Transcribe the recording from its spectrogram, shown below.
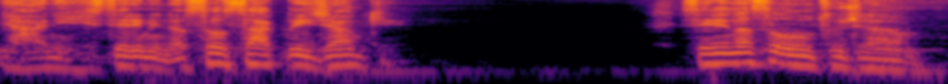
Yani hislerimi nasıl saklayacağım ki? Seni nasıl unutacağım?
